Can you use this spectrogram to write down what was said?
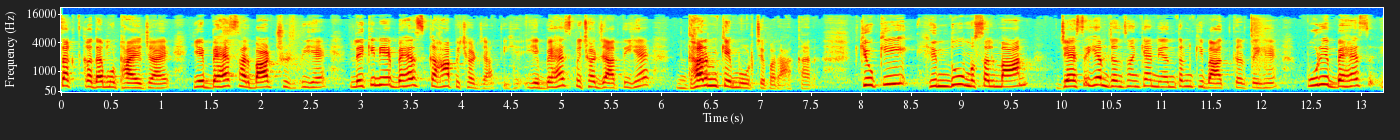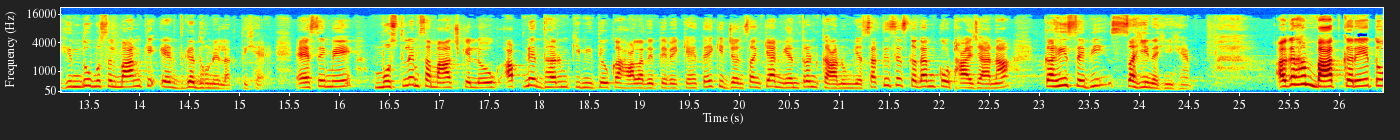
सख्त कदम उठाए जाए, ये बहस हर बार छिड़ती है, लेकिन ये बहस कहाँ पिछड़ जाती है? ये बहस पिछड़ जाती है धर्म के मोर्चे पर आकर। क्योंकि हिंदू, मुसलमान, जैसे ही हम जनसंख्या नियंत्रण की बात करते हैं, पूरी बहस हिंदू, मुसलमान के इर्द गिर्द होने लगती है। ऐसे में मुस्लिम समाज के लोग अपने धर्म की नीतियों का हवाला देते हुए कहते हैं कि जनसंख्या नियंत्रण कानून या सख्ती से इस कदम को उठाए जाना कहीं से भी सही नहीं है। अगर हम बात करें तो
